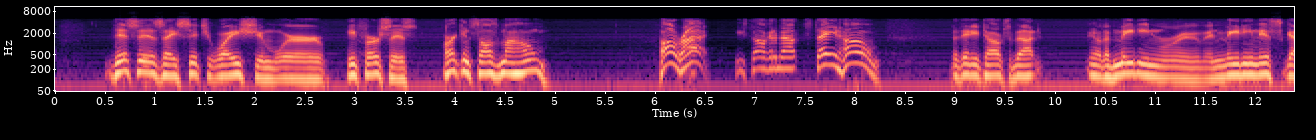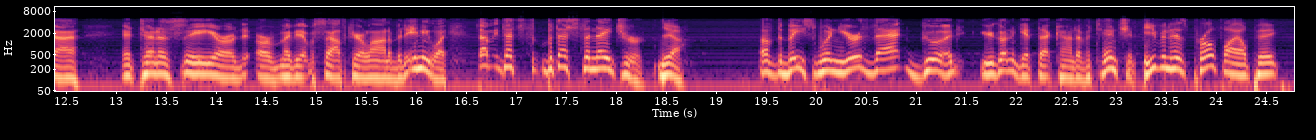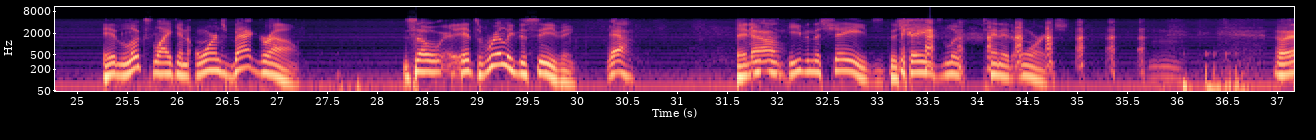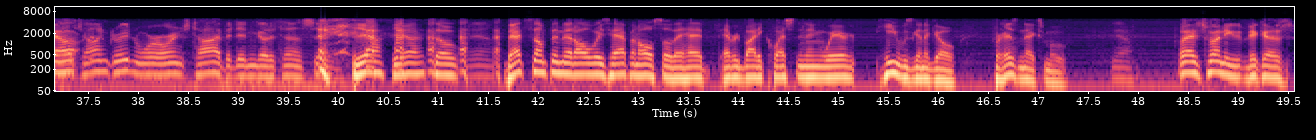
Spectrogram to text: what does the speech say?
this is a situation where he first says, Arkansas is my home. All right. He's talking about staying home. But then he talks about, you know, the meeting room and meeting this guy at Tennessee or or maybe that was South Carolina. But anyway, I mean that's but that's the nature. Yeah. Of the beast, when you're that good, you're going to get that kind of attention. Even his profile pic, it looks like an orange background, so it's really deceiving. Yeah, and even, even the shades, the shades look tinted orange. Hmm. Well, well, Jon Gruden wore orange tie but didn't go to Tennessee. yeah, yeah. So yeah. that's something that always happened. Also, they had everybody questioning where he was going to go for his next move. Yeah. Well, it's funny because,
